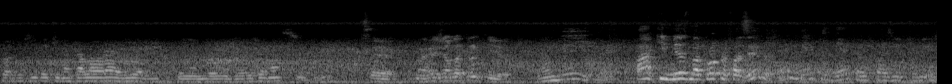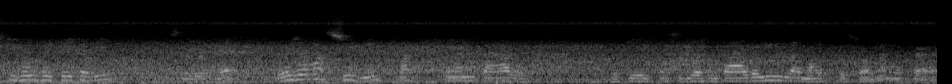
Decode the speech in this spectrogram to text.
Foi produzido aqui naquela hora aí, ali, que tem onde hoje é uma açude, né? certo? Na região da Tranqueira. Onde aí, né? Ah, aqui mesmo na própria fazenda? É, bem aqui dentro, onde fazia o tijolo, esse tijolo foi feito ali, né? Hoje é uma açude, né? Bacana, muita água. Porque conseguiu juntar água e não dá mais pro pessoal, não, cara,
